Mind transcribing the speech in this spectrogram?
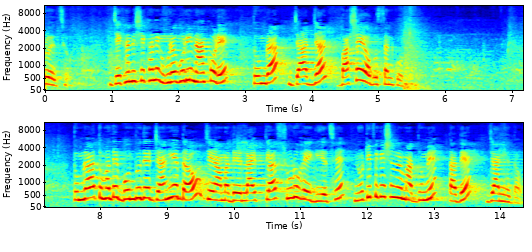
রয়েছো। যেখানে সেখানে ঘোরাঘুরি না করে তোমরা যার যার বাসায় অবস্থান করছ। তোমরা তোমাদের বন্ধুদের জানিয়ে দাও যে আমাদের লাইভ ক্লাস শুরু হয়ে গিয়েছে। নোটিফিকেশনের মাধ্যমে তাদের জানিয়ে দাও।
